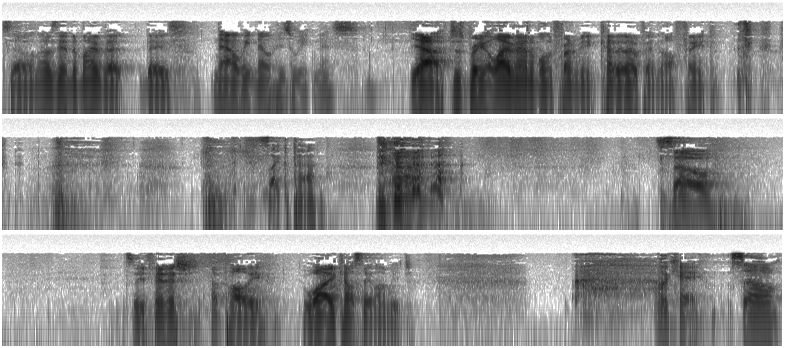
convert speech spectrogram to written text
So that was the end of my vet days. Now we know his weakness. Yeah, just bring a live animal in front of me and cut it open, and I'll faint. Psychopath. Um, so, so you finish at Poly. Why Cal State Long Beach? Okay, so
